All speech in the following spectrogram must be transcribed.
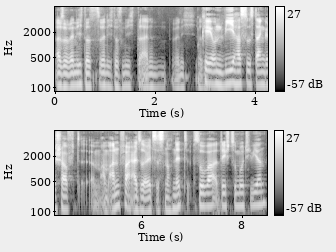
Also wenn ich das, wenn ich das nicht einen, wenn ich also Okay, und wie hast du es dann geschafft, ähm, am Anfang, also als es noch nicht so war, dich zu motivieren?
